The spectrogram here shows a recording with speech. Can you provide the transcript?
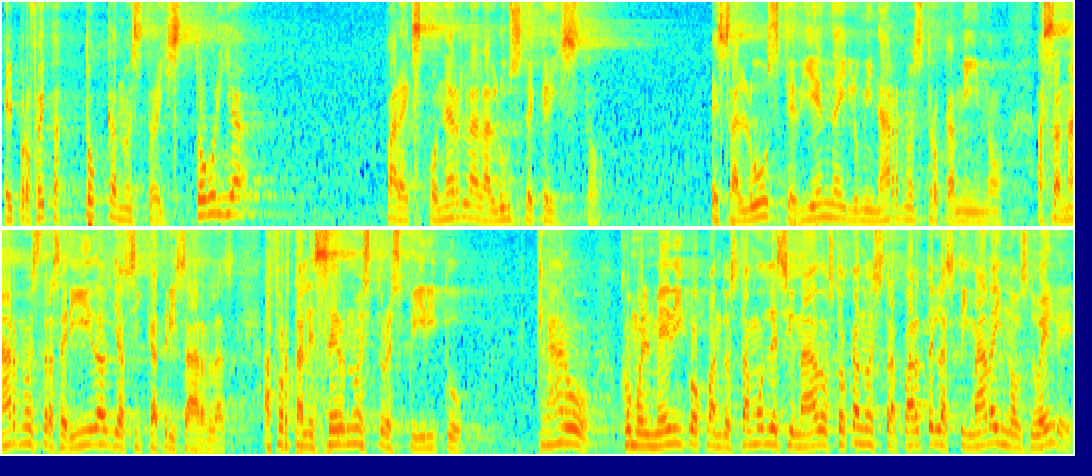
El profeta toca nuestra historia para exponerla a la luz de Cristo. Esa luz que viene a iluminar nuestro camino, a sanar nuestras heridas y a cicatrizarlas, a fortalecer nuestro espíritu. Claro, como el médico cuando estamos lesionados toca nuestra parte lastimada y nos duele,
